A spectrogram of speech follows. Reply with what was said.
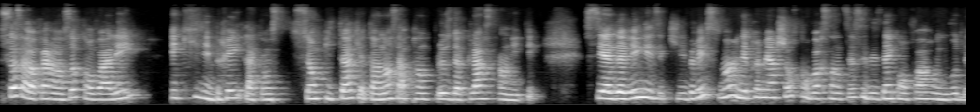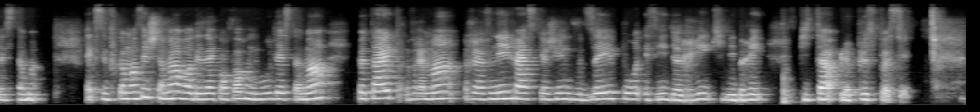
ça, ça va faire en sorte qu'on va aller équilibrer la constitution pita qui a tendance à prendre plus de place en été. Si elle devient déséquilibrée, souvent, une des premières choses qu'on va ressentir, c'est des inconforts au niveau de l'estomac. Si vous commencez justement à avoir des inconforts au niveau de l'estomac, peut-être vraiment revenir à ce que je viens de vous dire pour essayer de rééquilibrer pita le plus possible.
